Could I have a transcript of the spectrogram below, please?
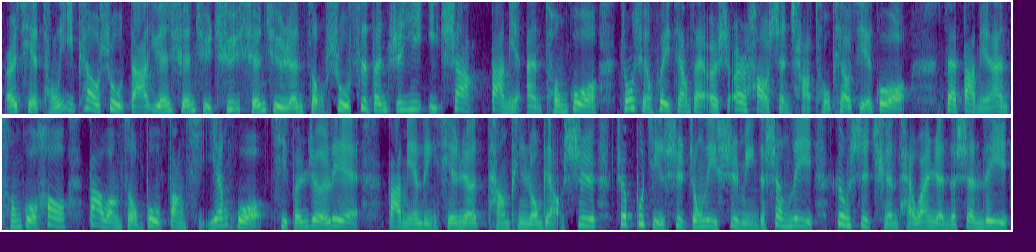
而且同意票数达原选举区选举人总数四分之一以上，罢免案通过。中选会将在二十二号审查投票结果。在罢免案通过后，霸王总部放起烟火，气氛热烈。罢免领衔人唐平荣表示，这不仅是中立市民的胜利，更是全台湾人的胜利。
